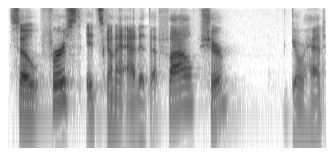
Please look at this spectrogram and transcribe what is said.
So first, it's going to edit that file. Sure, go ahead.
